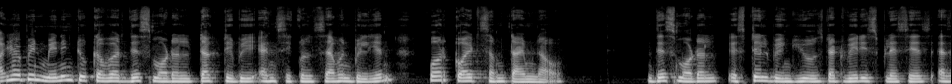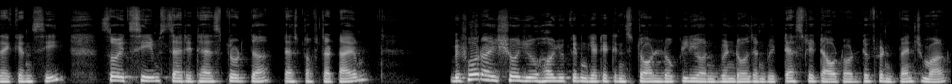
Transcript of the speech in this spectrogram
I have been meaning to cover this model DuckDB NSQL 7 billion for quite some time now. This model is still being used at various places as I can see, so it seems that it has stood the test of the time. Before I show you how you can get it installed locally on Windows and we test it out on different benchmarks,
